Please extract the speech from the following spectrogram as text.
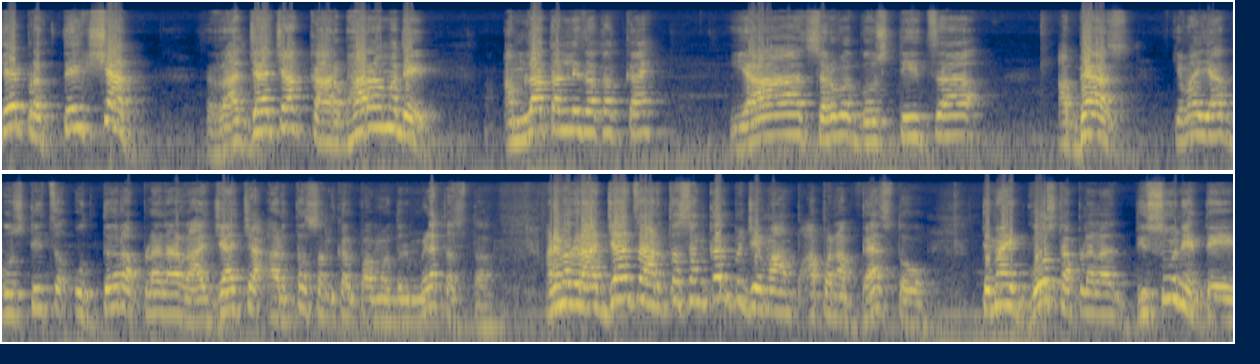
हे प्रत्यक्षात राज्याच्या कारभारामध्ये अंमलात आणले जातात काय? या सर्व गोष्टीचा अभ्यास किंवा या गोष्टीचं उत्तर आपल्याला राज्याच्या अर्थसंकल्पामधून मिळत असतं. आणि मग राज्याचा अर्थसंकल्प जेव्हा आपण अभ्यासतो तेव्हा एक गोष्ट आपल्याला दिसून येते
